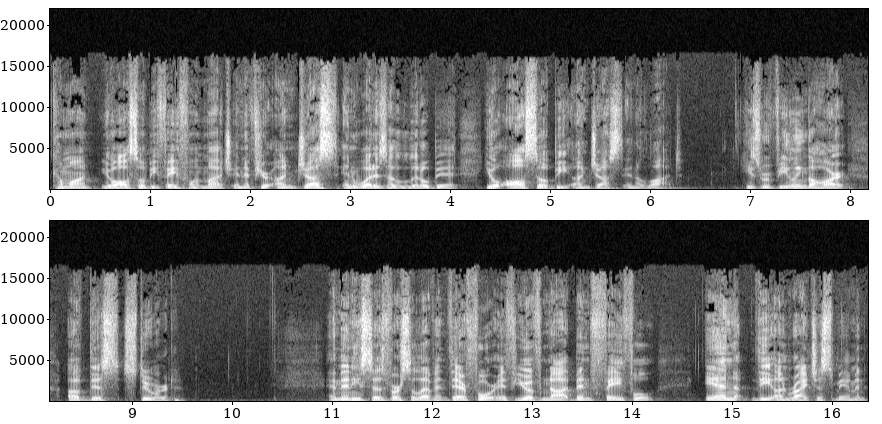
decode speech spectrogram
come on, you'll also be faithful in much. And if you're unjust in what is a little bit, you'll also be unjust in a lot. He's revealing the heart of this steward. And then he says, verse 11, therefore, if you have not been faithful in the unrighteous mammon,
